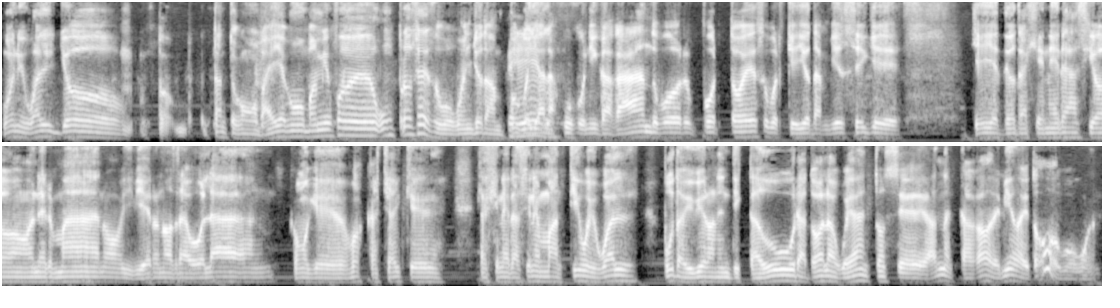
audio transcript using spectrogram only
bueno, igual yo, to- tanto como para ella como para mí fue un proceso, bueno, yo tampoco Sí, ya la juzgo ni cagando por, por todo eso, porque yo también sé que, que ella es de otra generación, hermano, vivieron otra bola, como que vos cacháis que las generaciones más antiguas igual, puta, vivieron en dictadura, toda la weá, entonces andan cagados de miedo de todo, po, weón.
